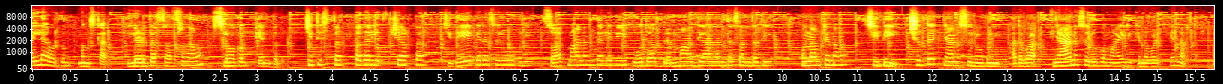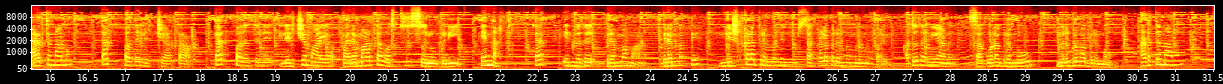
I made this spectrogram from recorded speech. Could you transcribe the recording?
എല്ലാവർക്കും നമസ്കാരം. ലളിത സഹസ്രനാമം ശ്ലോകം എൺപത്. ചിതിസ്തത്പദ ലക്ഷ്യാർത്ഥ ചിതേകര സ്വരൂപിണി സ്വാത്മാനന്ദലവി ഭൂത ബ്രഹ്മാദ്യാനന്ദ സന്തതി. ഒന്നാമത്തെ നാമം ചിതി ശുദ്ധ ജ്ഞാന സ്വരൂപിണി അഥവാ ജ്ഞാന സ്വരൂപമായിരിക്കുന്നവൾ എന്നർത്ഥം. അടുത്ത നാമം തത്പദ ലക്ഷ്യാർത്ഥ തത്പദത്തിന് ലക്ഷ്യമായ പരമാർത്ഥ വസ്തു സ്വരൂപിണി എന്നർത്ഥം. എന്നത് ബ്രഹ്മമാണ്. ബ്രഹ്മത്തെ നിഷ്കള ബ്രഹ്മമെന്നും സകള ബ്രഹ്മമെന്നും പറയും. അതുതന്നെയാണ് സഗുണ ബ്രഹ്മവും നിർഗുണ ബ്രഹ്മവും. അടുത്ത നാമം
